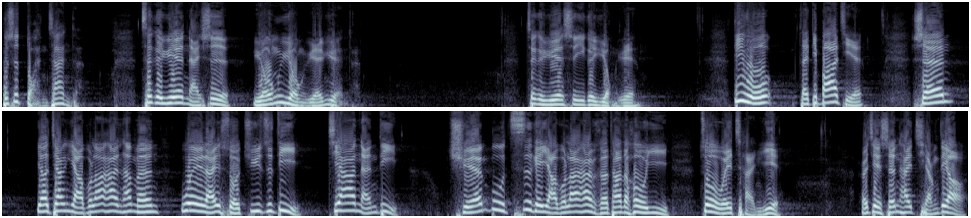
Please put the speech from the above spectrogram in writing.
不是短暂的，这个约乃是永永远远的。这个约是一个永约。第五，在第八节，神。要将亚伯拉罕他们未来所居之地迦南地，全部赐给亚伯拉罕和他的后裔作为产业，而且神还强调，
